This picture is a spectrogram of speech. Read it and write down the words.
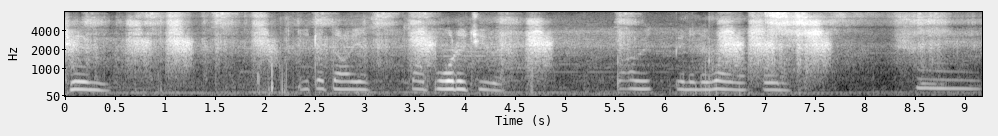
team ဒီတော့ရစပေါ်ရချီပဲပါရပြနေနေရတာခေါ်နေဟင်း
